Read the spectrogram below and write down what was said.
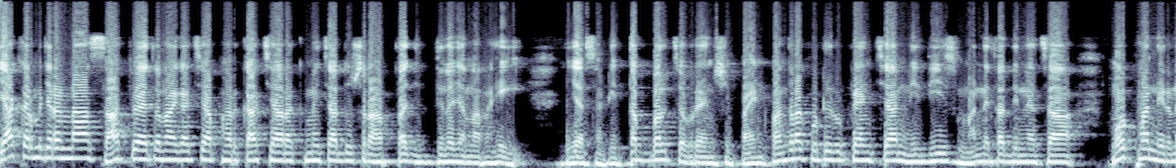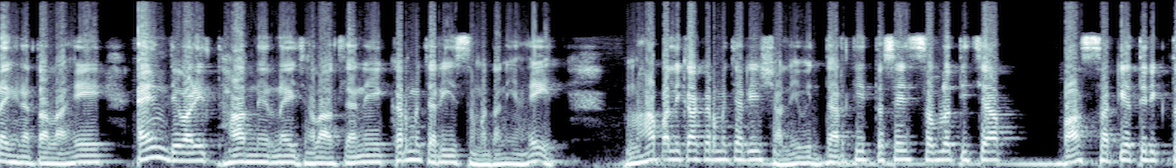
या कर्मचाऱ्यांना सातव्या वेतन आयोगाच्या फरकाच्या रकमेचा दुसरा हप्ता दिला जाणार आहे. यासाठी तब्बल चौऱ्याऐंशी पॉईंट पंधरा कोटी रुपयांच्या निधीस मान्यता देण्याचा मोठा निर्णय घेण्यात आला आहे. ऐन दिवाळीत हा निर्णय झाला असल्याने कर्मचारी समाधानी आहेत. महापालिका कर्मचारी शालेय विद्यार्थी तसेच सवलतीच्या पाससाठी अतिरिक्त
